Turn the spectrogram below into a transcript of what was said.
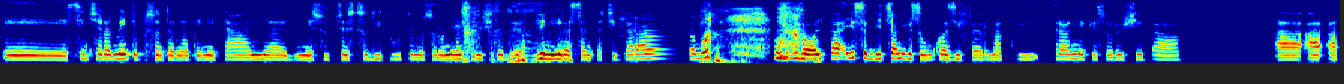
e sinceramente poi sono tornata in Italia e mi è successo di tutto, non sono neanche riuscita a venire a Santa Citarama una volta. Io sono dieci anni che sono quasi ferma qui, tranne che sono riuscita a, a, a,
